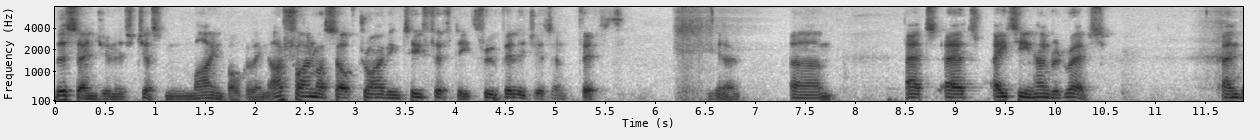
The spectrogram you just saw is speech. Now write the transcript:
This engine is just mind boggling. I find myself driving 250 through villages and fifth, you know, um, at, at 1800 revs. And,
